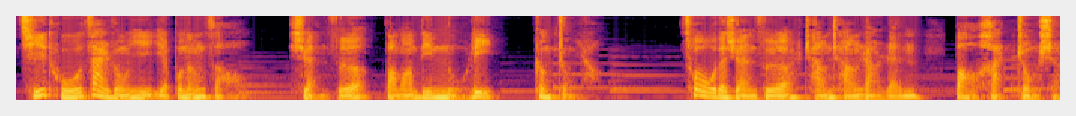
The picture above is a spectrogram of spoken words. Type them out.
歧途再容易也不能走，选择往往比努力更重要。错误的选择常常让人抱憾终生。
